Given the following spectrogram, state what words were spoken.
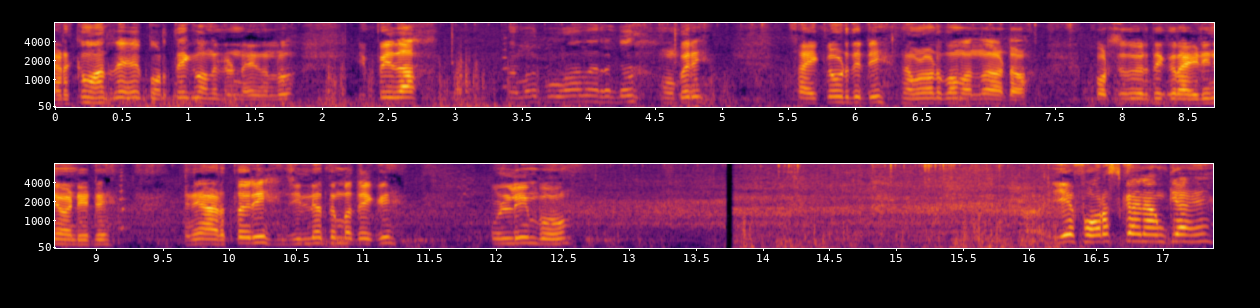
ഇടയ്ക്ക് മാത്രമേ പുറത്തേക്ക് വന്നിട്ടുണ്ടായിരുന്നുള്ളൂ. ഇപ്പം ഇതാ നമ്മൾ പോകാമെന്ന് പറഞ്ഞപ്പോൾ മൂപ്പര് സൈക്കിൾ കൊടുത്തിട്ട് നമ്മളോടൊപ്പം വന്നതാണ് കേട്ടോ. കുറച്ച് ദൂരത്തേക്ക് റൈഡിന് വേണ്ടിയിട്ട്. ഇനി അടുത്തൊരു ജില്ല എത്തുമ്പോഴത്തേക്ക് പുള്ളിയും പോവും. ये फॉरेस्ट का नाम क्या है? है।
